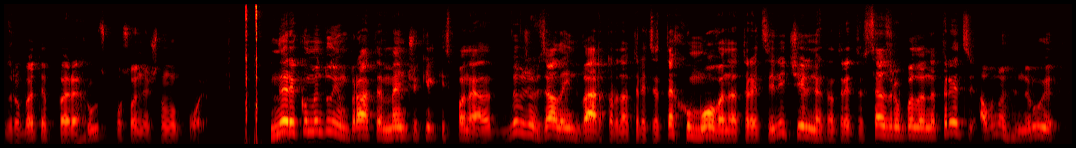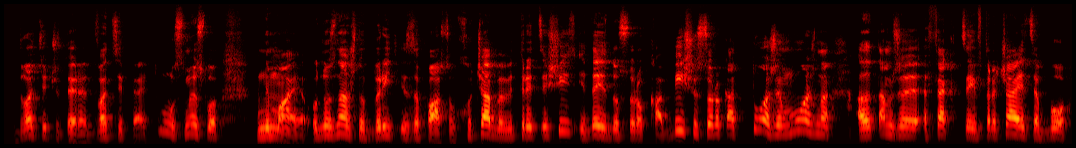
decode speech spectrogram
зробити перегруз по сонячному полю. Не рекомендуємо брати меншу кількість панелей. Ви вже взяли інвертор на 30, техумови на 30, лічильник на 30, все зробили на 30, а воно генерує 24-25. Тому смислу немає. Однозначно беріть із запасом, хоча б від 36 і десь до 40. Більше 40 теж можна, але там же ефект цей втрачається, бо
